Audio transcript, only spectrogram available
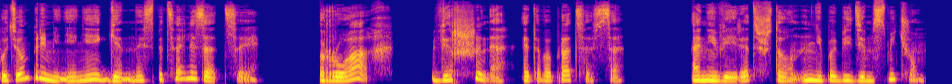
путем применения генной специализации. Руах — вершина этого процесса. Они верят, что он непобедим с мечом.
